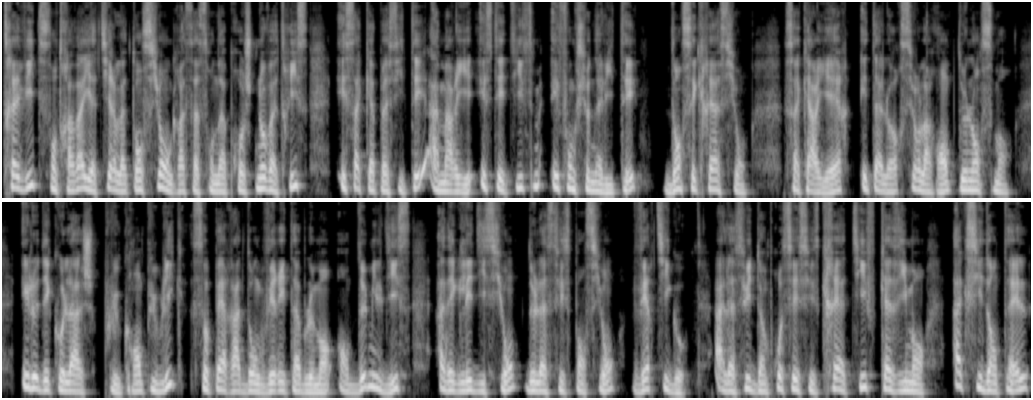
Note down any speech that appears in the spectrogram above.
Très vite, son travail attire l'attention grâce à son approche novatrice et sa capacité à marier esthétisme et fonctionnalité dans ses créations. Sa carrière est alors sur la rampe de lancement. Et le décollage plus grand public s'opérera donc véritablement en 2010 avec l'édition de la suspension Vertigo, à la suite d'un processus créatif quasiment accidentel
